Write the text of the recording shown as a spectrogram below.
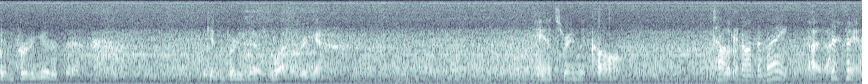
Getting pretty good at that. Getting pretty good at what, Riga? Answering the call? Talking on the mic. I, I think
